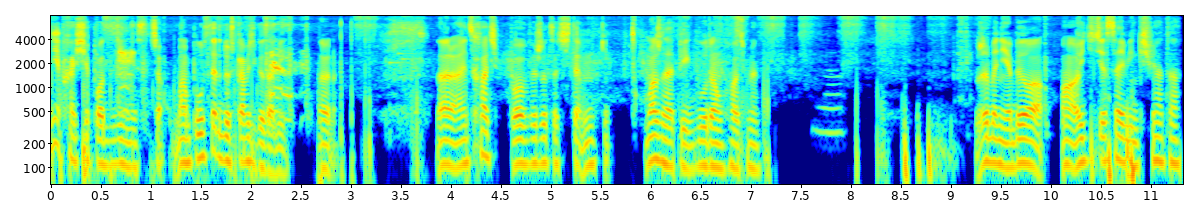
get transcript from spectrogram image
Nie pchaj się pod linię strzał. Mam pół serduszka, weź go zabij. Dobra. Dobra, więc chodź powyrzucać temki. Może lepiej górą chodźmy. Żeby nie było. O, widzicie saving świata.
